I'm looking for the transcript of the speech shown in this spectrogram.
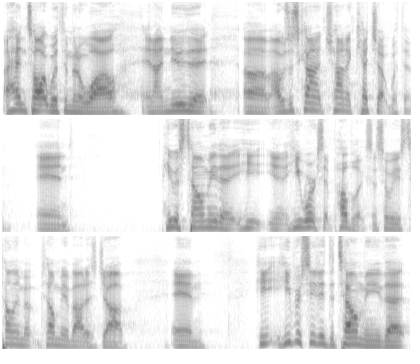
I hadn't talked with him in a while, and I knew that um, I was just kind of trying to catch up with him. And he was telling me that he, you know, he works at Publix, and so he was telling, telling me about his job. And he, he proceeded to tell me that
